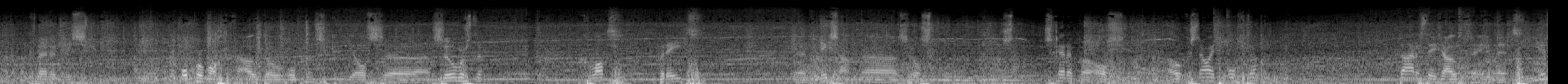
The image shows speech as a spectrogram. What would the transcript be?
Maar de McLaren is een oppermachtige auto op een circuit als uh, Silverstone. Glad, breed, uh, niks aan uh, zowel scherpe als hoge snelheidsbochten. Daar is deze auto zijn element. Hier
